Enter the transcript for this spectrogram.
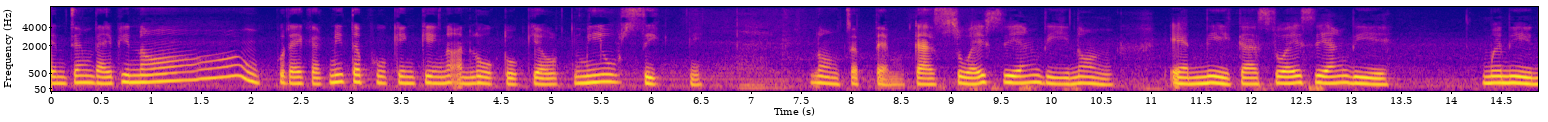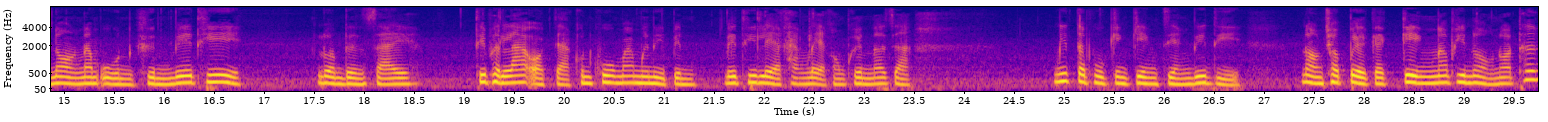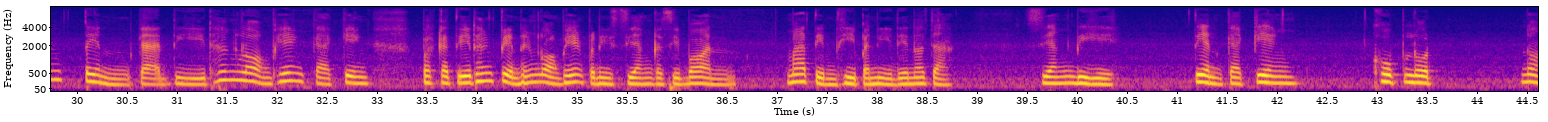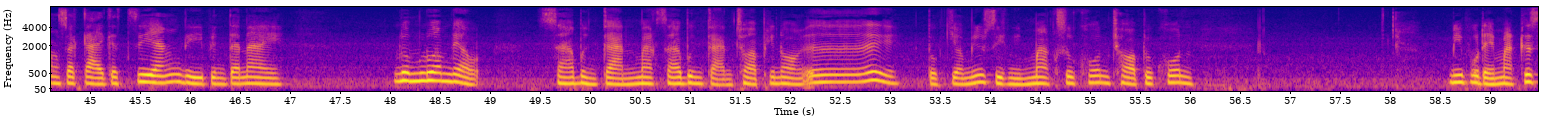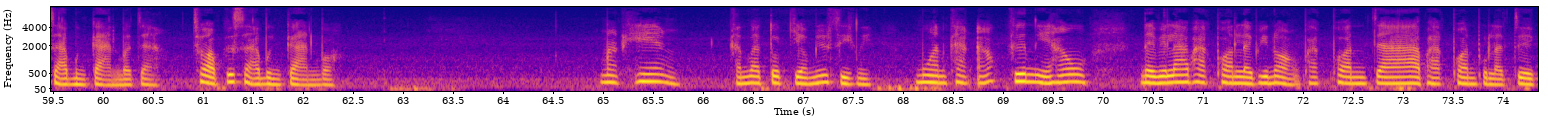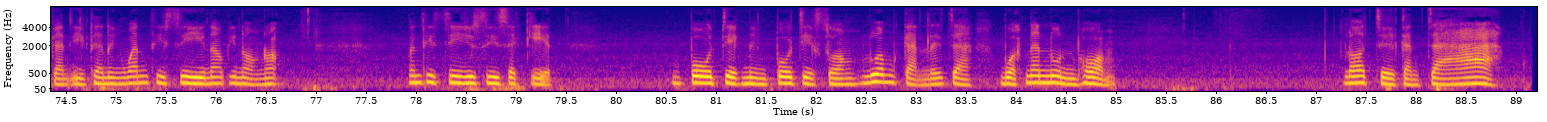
เป็นจังใดพี่น้อง ผู้ใดกักมีต่ผู้เก่งๆเนาะอันลูกตัวเกี่ยวมิวสิกนี่น้องจะแต้มกะสวยเสียงดีน้อง แอนนี่กะสวยเสียงดีเมื่อนี้น้องนำอุ่นขึ้นเวทีรวมเดินสายที่เพิ่นล่าออกจากคุณครูมาเมื้อนี้เป็นเวทีแรกครั้งแรกของเพิ่นเนาะจ้ะมีต่ผู้เก่งๆเสียงดีๆ น้องชอบเปิดกะเก่งเนาะพี่น้องเนาะเทิงเต้นกะดีเทิงร้องเพลงกะเก่งปกติเทิงเต้นเทิงร้องเพลงปนีเสียงกะสิบอน มาเต็มทีปนีเด้เนาะจ้ะเสียงดี เต้นกะเก่งครบรถน้องสกายกะเสียงดีเป็นตาในรวมๆแล้วสาบึงการมักสาบึงการชอบพี่น้อง เอ้ยโตเกียวมิวสิกนี่มักสุกคนชอบทุกคน มีผู้ใดมักคือสาบึงการบ่จ้ะชอบคือสาบึงการบ่มักแห้งคันว่าตัวเกียวมิวสิกนี่มวนคักเอ้าคืนนี้เฮาได้เวลาพักผ่อนแล้วพี่น้อง พักผ่อนจ้าพักผ่อนพุ่นละเจอกันอีกเทื่อหนึงวันที่สี่เนาะพี่น้องเนาะวันที่สี่อยู่ซีสะเกตโปรเจกต์หนึ่งโปรเจกต์สองร่วมกันเลยจ้ะบวกนั่นนุ่นพร้อม รอดเจอกันจ้า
